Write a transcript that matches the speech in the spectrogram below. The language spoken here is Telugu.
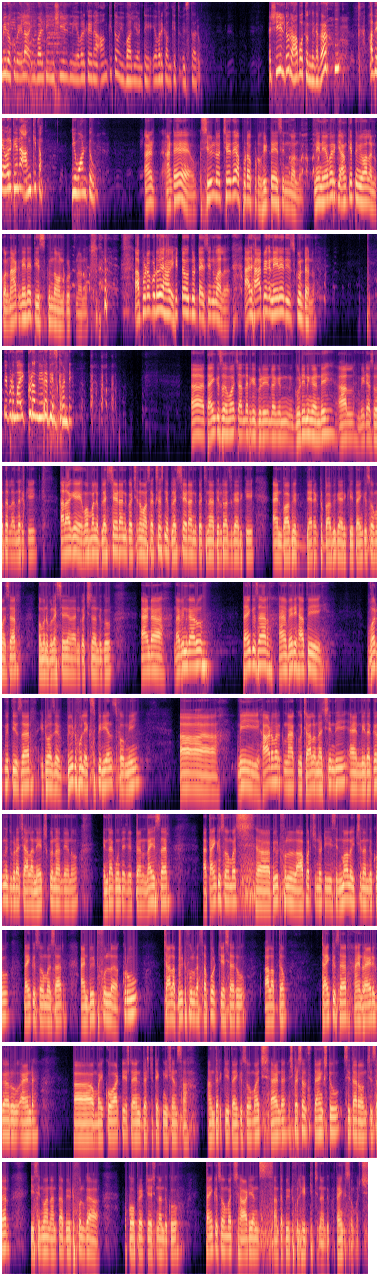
మీరు ఒకవేళ ఇవాళ ఈ షీల్డ్ని ఎవరికైనా అంకితం ఇవ్వాలి అంటే ఎవరికి అంకితం ఇస్తారు? షీల్డ్ రాబోతుంది కదా. అది ఎవరికైనా అంకితం. యు వాంట్ టు అంటే షీల్డ్ వచ్చేదే అప్పుడప్పుడు హిట్ అయ్యే సినిమాలో. నేను ఎవరికి అంకితం ఇవ్వాలనుకోవాలి నాకు నేనే తీసుకుందాం అనుకుంటున్నాను. అప్పుడప్పుడు హిట్ అవుతుంటాయి సినిమాలు. అది హ్యాపీగా నేనే తీసుకుంటాను. ఇప్పుడు మైక్ కూడా మీరే తీసుకోండి. థ్యాంక్ యూ సో మచ్ అందరికీ గుడ్ ఈవినింగ్ గుడ్ ఈవినింగ్ అండి ఆల్ మీడియా సోదరులందరికీ. అలాగే మమ్మల్ని బ్లెస్ చేయడానికి వచ్చిన మా సక్సెస్ని బ్లెస్ చేయడానికి వచ్చిన దిల్ రాజు గారికి అండ్ బాబీ డైరెక్టర్ బాబీ గారికి thank you so much sir మమ్మల్ని బ్లెస్ చేయడానికి వచ్చినందుకు. అండ్ uh, నవీన్ గారు thank you sir I'm very happy work with you sir it was a beautiful experience for me me hard work నాకు చాలా నచ్చింది. అండ్ మీ దగ్గర నుంచి కూడా చాలా నేర్చుకున్నాను నేను. ఇందాక ముందే చెప్పాను. Nice sir thank you so much beautiful opportunity ఈ సినిమాలో ఇచ్చినందుకు. Thank you so much sir and beautiful crew చాలా బ్యూటిఫుల్గా సపోర్ట్ చేశారు. All of them thank you sir and Rayudu గారు and my co artist and best technicians అందరికీ thank you so much and special thanks to Sitara Vamsi sir ఈ సినిమాని అంతా బ్యూటిఫుల్గా కోఆపరేట్ చేసినందుకు. Thank you so much audience అంత బ్యూటిఫుల్ హిట్ ఇచ్చినందుకు. Thank you so much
